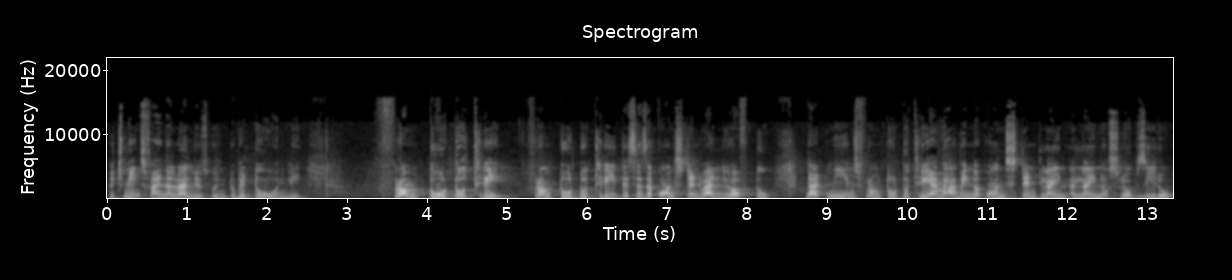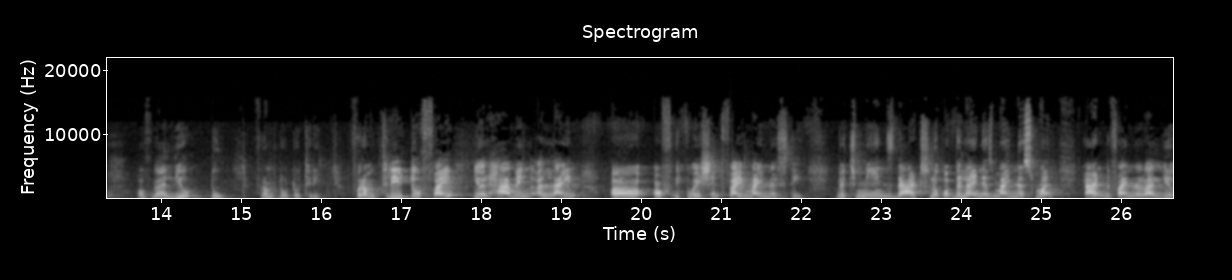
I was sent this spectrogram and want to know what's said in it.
which means final value is going to be 2 only. From 2 to 3 from 2 to 3 this is a constant value of 2 that means from 2 to 3 I am having a constant line a line of slope 0 of value 2 from 2 to 3. From 3 to 5 you are having a line uh, of equation 5 minus t which means that slope of the line is minus 1 and the final value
